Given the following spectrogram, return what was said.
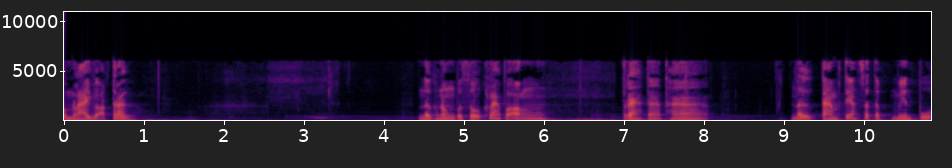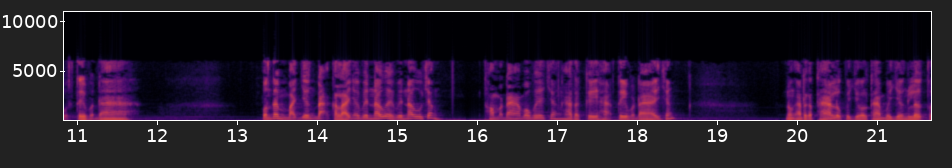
កំឡាយវាអត់ត្រូវនៅក្នុងប្រសូតខ្លះព្រះអង្គត្រាស់តាថា នៅតាមផ្ទះសិតតែមានពួកទេវតាប៉ុន្តែមិនបាច់យើងដាក់កន្លែងឲ្យវានៅទេវានៅអញ្ចឹងធម្មតារបស់វាអញ្ចឹងហៅថាគេហទេវតាអីចឹងក្នុងអត្ថកថាលោកបញ្យល់ថាបើយើងលើកស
